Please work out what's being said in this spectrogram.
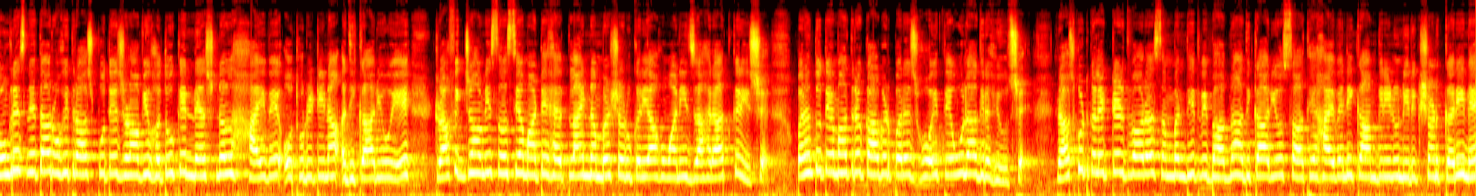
કોંગ્રેસ નેતા રોહિત રાજપૂતે જણાવ્યું હતું કે નેશનલ હાઈવે ઓથોરિટીના અધિકારીઓએ ટ્રાફિક જામની સમસ્યા માટે હેલ્પલાઇન નંબર શરૂ કર્યા હોવાની જાહેરાત કરી છે. પરંતુ તે માત્ર કાગળ પર જ હોય તેવું લાગી રહ્યું છે. રાજકોટ કલેક્ટર દ્વારા સંબંધિત વિભાગના અધિકારીઓ સાથે હાઈવેની કામગીરીનું નિરીક્ષણ કરીને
